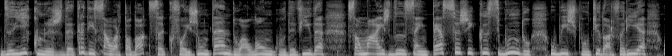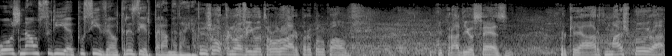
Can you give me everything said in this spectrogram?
de ícones da tradição ortodoxa que foi juntando ao longo da vida. São mais de 100 peças e que, segundo o Bispo Teodoro Faria, hoje não seria possível trazer para a Madeira. Pensou que não havia outro lugar para colocá-los. E para a Diocese, porque é a arte mais pura.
